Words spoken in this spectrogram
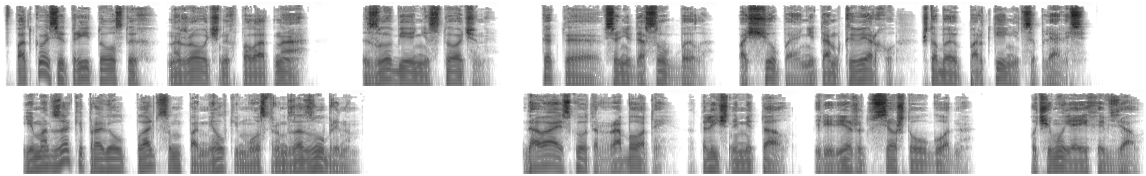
«В подкосе три толстых ножовочных полотна. Зубья не сточены. Как-то все недосуг было. Пощупай, они там кверху, чтобы портки не цеплялись. Ямадзаки провел пальцем по мелким острым зазубринам. «Давай, скутер, работай. Отличный металл. Перережет все, что угодно. Почему я их и взял?»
